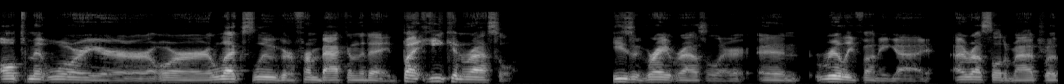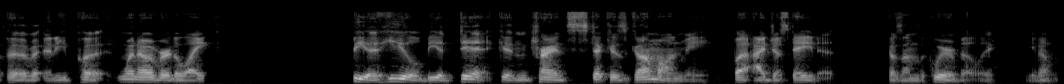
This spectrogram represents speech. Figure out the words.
Ultimate Warrior or Lex Luger from back in the day, but he can wrestle. He's a great wrestler and really funny guy. I wrestled a match with him and he put went over to like be a heel, be a dick, and try and stick his gum on me. But I just ate it because I'm the queer Billy. You don't,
